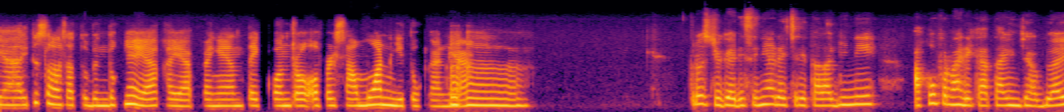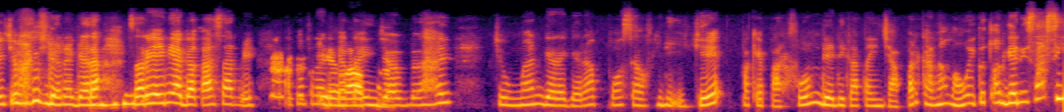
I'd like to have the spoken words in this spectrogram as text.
Ya, itu salah satu bentuknya ya, kayak pengen take control over someone gitu kan ya. Mhm. Terus juga di sini ada cerita lagi nih, aku pernah dikatain jablay cuman gara-gara sorry ya ini agak kasar nih, aku pernah Iya, maaf dikatain maaf. jablay cuman gara-gara post selfie di IG pakai parfum dan dikatain caper karena mau ikut organisasi.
